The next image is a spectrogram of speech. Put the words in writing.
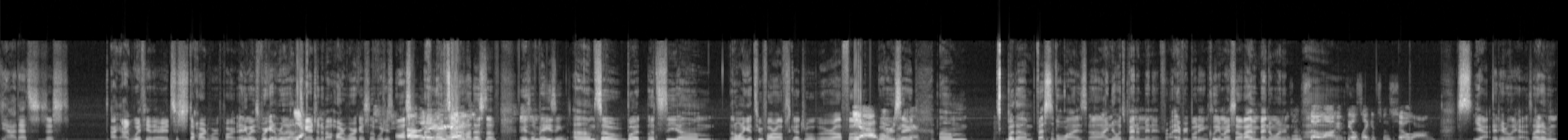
Yeah, that's just I, am with you there. It's just the hard work part. Anyways, we're getting really on a tangent about hard work and stuff, which is awesome. Oh, I love talking about that stuff. It's amazing. Um, so, but let's see. Um, I don't want to get too far off schedule or off uh, yeah, what no, we were saying. Sure. Um, but um, festival wise, uh, I know it's been a minute for everybody, including myself. I haven't been to one. In, it's been so uh, long. It feels like it's been so long. Yeah, it really has. I haven't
